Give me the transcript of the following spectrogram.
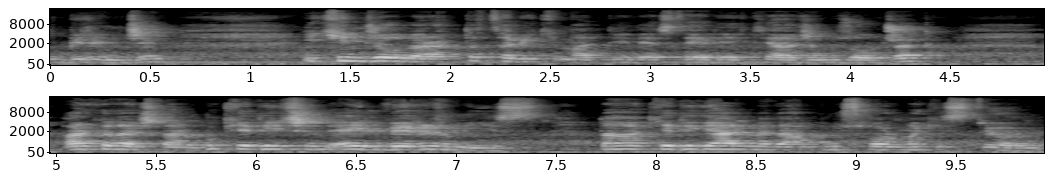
bu birinci. İkinci olarak da tabii ki maddi desteğe de ihtiyacımız olacak. Arkadaşlar bu kedi için el verir miyiz? Daha kedi gelmeden bunu sormak istiyorum.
